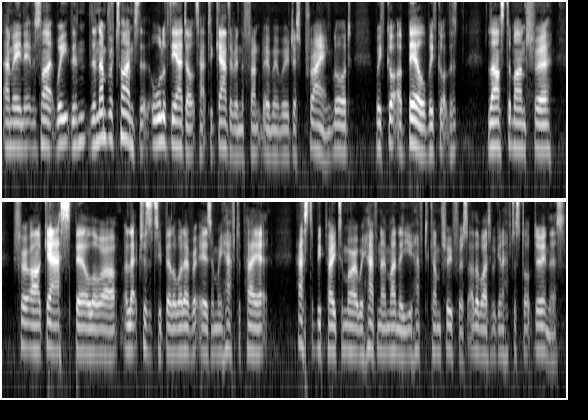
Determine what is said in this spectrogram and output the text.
I mean, it was like we the, the, number of times that all of the adults had to gather in the front room and we were just praying, Lord, we've got a bill, we've got the last demand for for our gas bill or our electricity bill or whatever it is, and we have to pay it. Has to be paid tomorrow. We have no money. You have to come through for us. Otherwise, we're going to have to stop doing this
